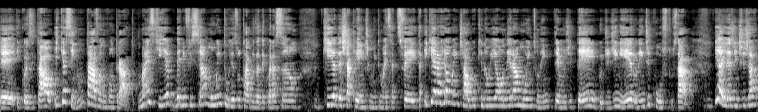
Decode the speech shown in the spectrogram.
é, e coisa e tal, e que assim, não tava no contrato, mas que ia beneficiar muito o resultado da decoração, que ia deixar a cliente muito mais satisfeita e que era realmente algo que não ia onerar muito, nem em termos de tempo, de dinheiro, nem de custo, sabe? E aí a gente já,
